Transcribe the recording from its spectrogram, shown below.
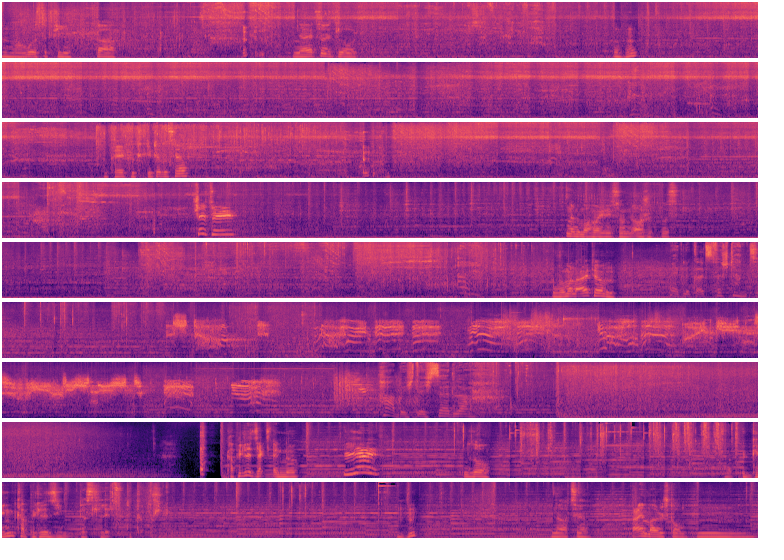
Na, wo ist das Mhm. Okay, gut geht er bisher. Tschüssi! Na, du mach mal nicht so einen Arschekuss. Wo will man ein Item? Mehr Glück als Verstand. Mein. Habe ich dich, Sadler. Kapitel 6 Ende. Yay! So. Beginn Kapitel 7, das letzte Kapitel. Mhm. Na, tja. Einmal gestorben. Hm.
